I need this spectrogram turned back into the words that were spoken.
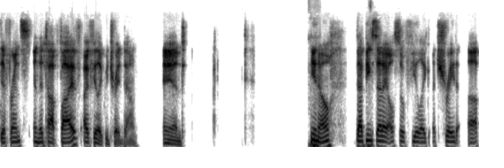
difference in the top five, I feel like we trade down. And you know, that being said, I also feel like a trade up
